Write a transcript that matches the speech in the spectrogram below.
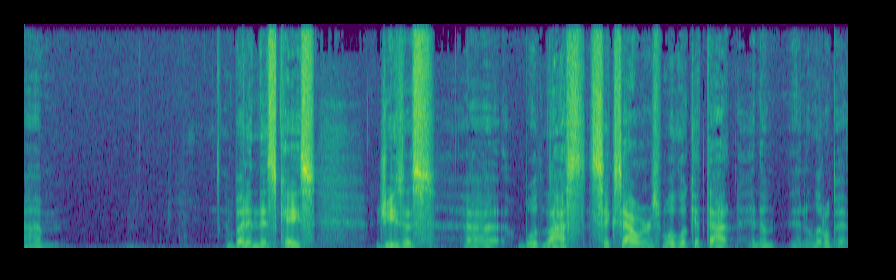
Um, but in this case, Jesus uh, would last six hours. We'll look at that in a, in a little bit.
